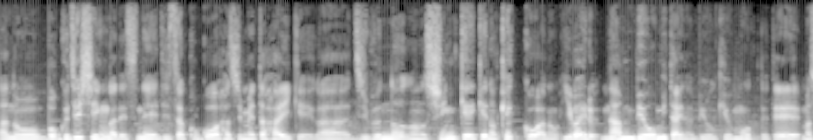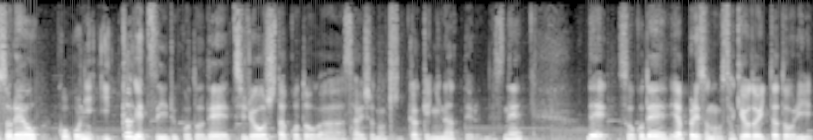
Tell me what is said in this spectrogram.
あの僕自身がですね実はここを始めた背景が自分の神経系の結構あのいわゆる難病みたいな病気を持ってて、まあ、それをここに1ヶ月いることで治療したことが最初のきっかけになってるんですね。でそこでやっぱりその先ほど言った通り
